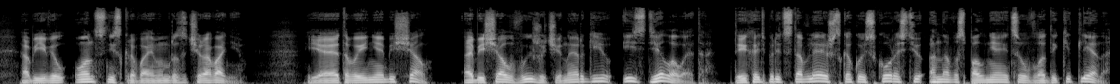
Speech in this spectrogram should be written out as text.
— объявил он с нескрываемым разочарованием. «Я этого и не обещал. Обещал выжечь энергию и сделал это. Ты хоть представляешь, с какой скоростью она восполняется у владыки тлена?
